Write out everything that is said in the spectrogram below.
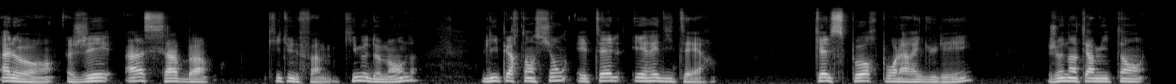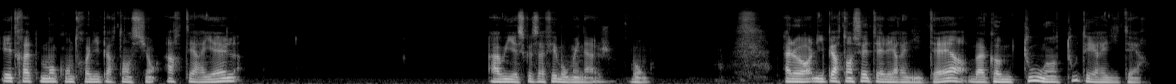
Alors, j'ai Asaba, qui est une femme, qui me demande L'hypertension est-elle héréditaire? Quel sport pour la réguler? Jeûne intermittent et traitement contre l'hypertension artérielle. Ah oui, est-ce que ça fait bon ménage? Bon. Alors, l'hypertension est-elle héréditaire? Bah, Comme tout, hein, tout est héréditaire.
